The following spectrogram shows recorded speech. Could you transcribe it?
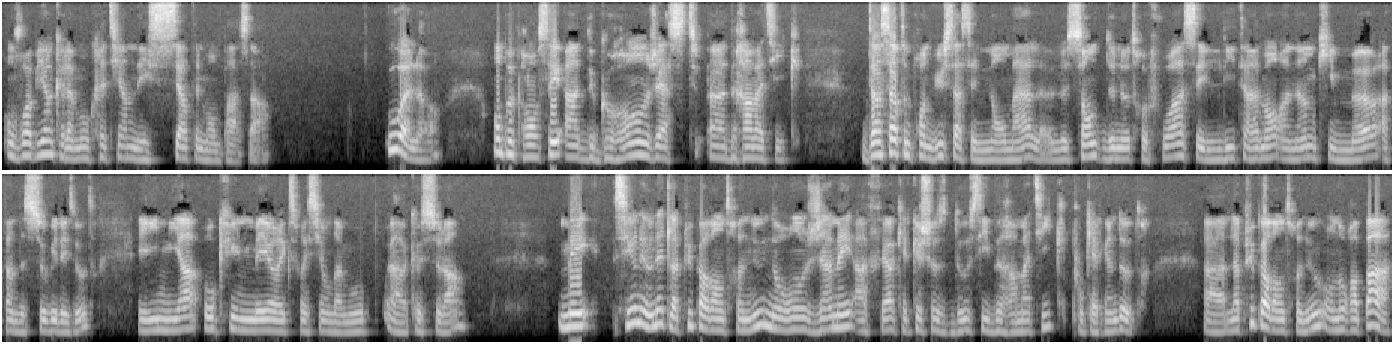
on voit bien que l'amour chrétien n'est certainement pas ça. Ou alors, on peut penser à de grands gestes euh, dramatiques d'un certain point de vue, ça c'est normal. Le centre de notre foi, c'est littéralement un homme qui meurt afin de sauver les autres. Et il n'y a aucune meilleure expression d'amour euh, que cela. Mais si on est honnête, la plupart d'entre nous n'auront jamais à faire quelque chose d'aussi dramatique pour quelqu'un d'autre. Euh, la plupart d'entre nous, on n'aura pas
